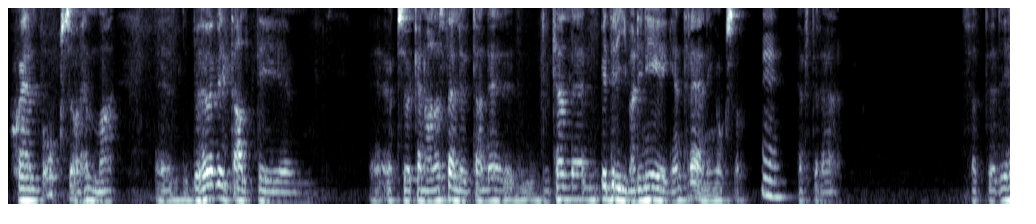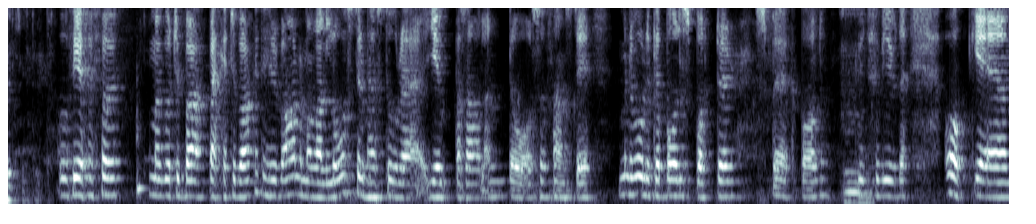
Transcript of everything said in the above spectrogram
själv också hemma. Eh, du behöver inte alltid eh, uppsöka något annat ställe utan du kan bedriva din egen träning också mm. efter det här. Så att, det är helt riktigt. Och för, för, för, om man går tillbaka, backar tillbaka till hur det var när man var låst i de här stora gympasalen då så fanns det, men det var olika bollsporter, spökboll, mm. gud förbjude. Och eh,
